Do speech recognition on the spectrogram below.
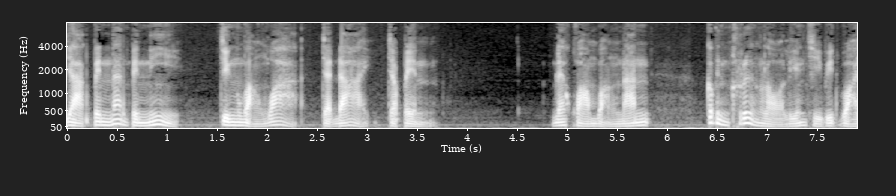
อยากเป็นนั่นเป็นนี่ จึงหวังว่าจะได้จะเป็น และความหวังนั้นก็เป็นเครื่องหล่อเลี้ยงชีวิตไว้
